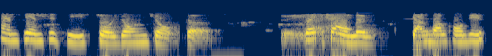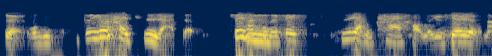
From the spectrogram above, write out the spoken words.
看见自己所拥有的。对，所以像我们阳光、空气、水，我们就因为太自然了，所以他可能被滋养太好了。有些人嘛，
